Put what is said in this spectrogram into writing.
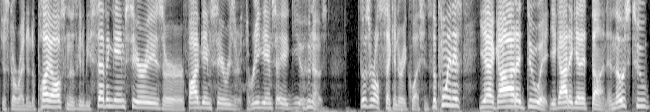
just go right into playoffs and there's going to be seven game series or five game series or three games eh, who knows those are all secondary questions the point is you gotta do it you gotta get it done and those two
